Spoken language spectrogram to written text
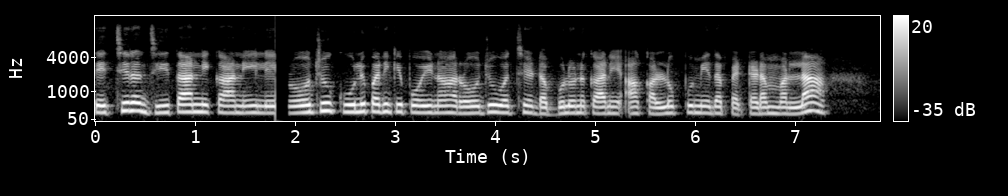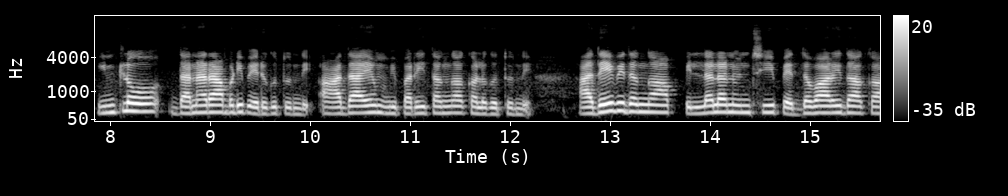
తెచ్చిన జీతాన్ని కానీ లే రోజు కూలి పనికి పోయినా రోజు వచ్చే డబ్బులను కానీ ఆ కల్లుప్పు మీద పెట్టడం వల్ల ఇంట్లో ధనరాబడి పెరుగుతుంది. ఆదాయం విపరీతంగా కలుగుతుంది. అదేవిధంగా పిల్లల నుంచి పెద్దవారి దాకా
